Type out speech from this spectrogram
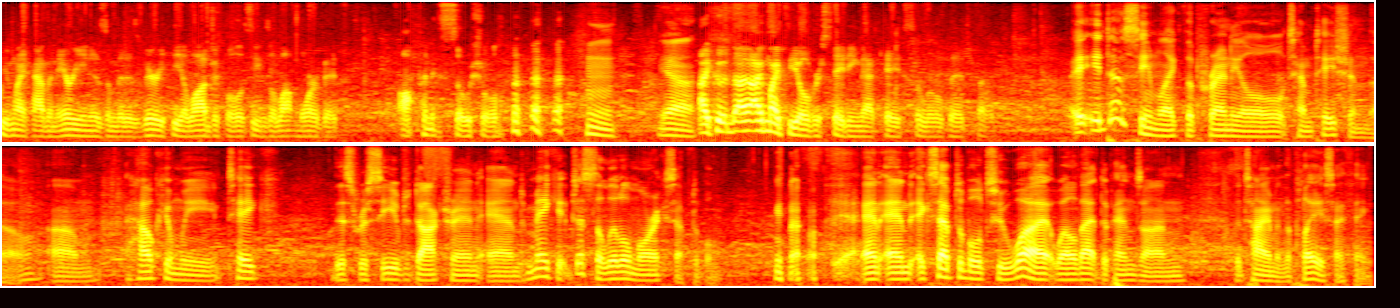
we might have an Arianism that is very theological, it seems a lot more of it often is social. hmm. Yeah. I could, I, I, might be overstating that case a little bit, but. It, it does seem like the perennial temptation, though. Um, how can we take this received doctrine and make it just a little more acceptable? you know. Yeah. And and acceptable to what? Well, that depends on the time and the place, I think.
